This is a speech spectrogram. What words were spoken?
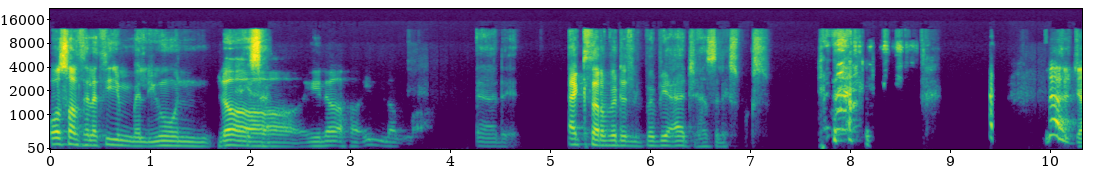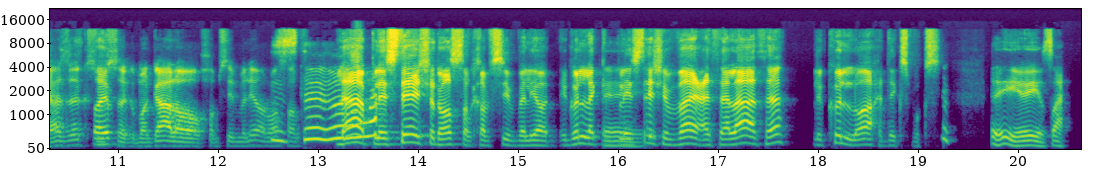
وصل 30 مليون لا حساب إله إلا الله يعني أكثر من مبيعات جهاز ال Xbox لا جهاز X طيب. ما قالوا 50 مليون وصل لا PlayStation وصل 50 مليون يقول لك إيه. PlayStation بايعة ثلاثة لكل واحد Xbox اي اي صح.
